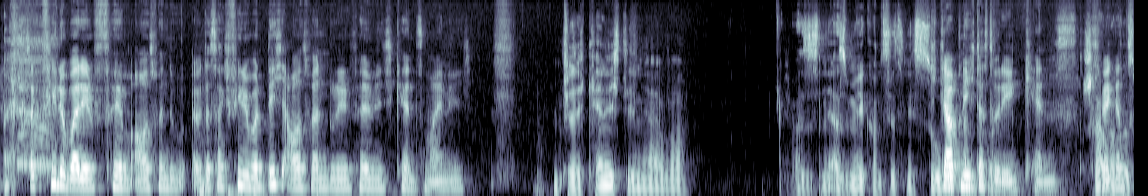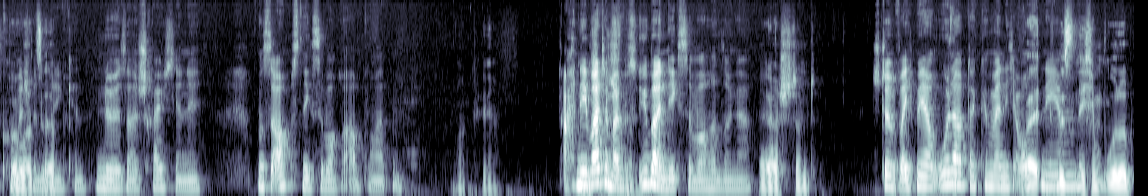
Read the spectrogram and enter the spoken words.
Das sagt viel über den Film aus, wenn du. äh, Das sagt viel über dich aus, wenn du den Film nicht kennst, meine ich. Vielleicht kenne ich den ja, aber ich weiß es nicht. Also mir kommt es jetzt nicht so Ich glaube nicht, dass du den kennst. Das Schreib wäre mal ganz komisch, wenn du den kennst. Nö, so schreibe ich dir nicht. Musst du auch bis nächste Woche abwarten. Okay. Ach nee, warte mal, bis übernächste Woche sogar. Ja, stimmt. Stimmt, weil ich bin ja im Urlaub, da können wir nicht Weil du aufnehmen. bist nicht im Urlaub,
